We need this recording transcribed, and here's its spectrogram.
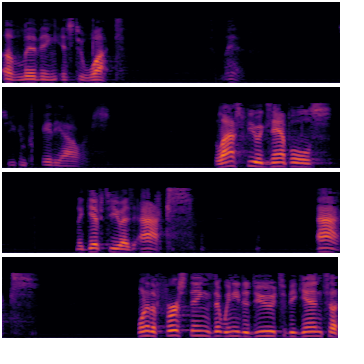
of living is to what? So you can pray the hours. The last few examples I'm going to give to you as acts. Acts. One of the first things that we need to do to begin to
